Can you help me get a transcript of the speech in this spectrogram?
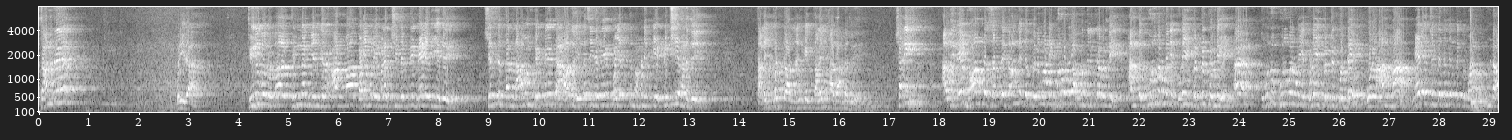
சான்று? புரியுதா? திருவருளால் திண்ணன் என்கிற ஆன்மா படிமுறை வளர்ச்சி பெற்று மேலேறியது. சென்று தன் நாமம் பெற்று தன் அது என்ன செய்தது? பயத்தும் அவனுக்கே பிச்சையானது தலைப்பட்டால் நங்கை தலைமாதானது சரி அதுவே மானுட சட்டை தான் இந்த பெருமானை குருவர்களாக வந்திருக்கிறது அந்த குருவனுடைய துணையை பெற்றுக்கொண்டு ஆ, ஒரு குருவனுடைய துணையை பெற்றுக்கொண்டு ஒரு ஆன்மா மேலே சென்றதுங்கிறதுக்கு வாழ்வு உண்டா?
